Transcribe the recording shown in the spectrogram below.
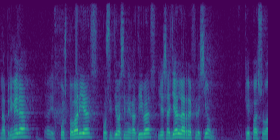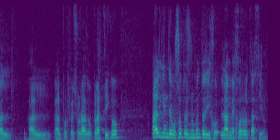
La primera he puesto varias, positivas y negativas, y esa ya la reflexión que paso al, profesorado práctico. Alguien de vosotros en un momento dijo, la mejor rotación.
